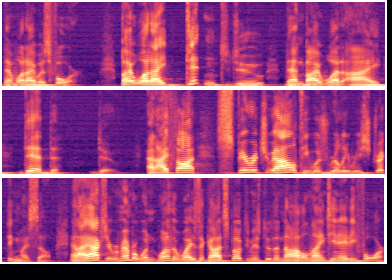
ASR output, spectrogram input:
than what I was for, by what I didn't do than by what I did do. And I thought spirituality was really restricting myself. And I actually remember when one of the ways that God spoke to me is through the novel 1984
